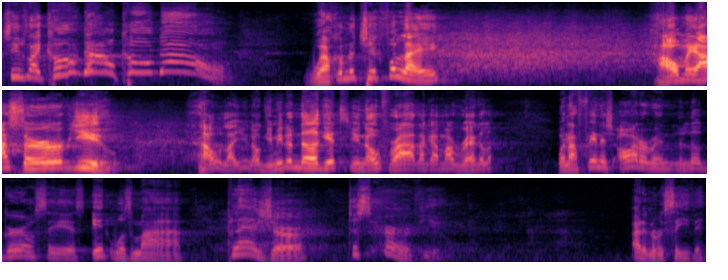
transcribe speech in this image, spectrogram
She was like, calm down, calm down. Welcome to Chick fil A. How may I serve you? I was like, you know, give me the nuggets, you know, fries. I got my regular. When I finished ordering, the little girl says, It was my pleasure to serve you. I didn't receive it.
